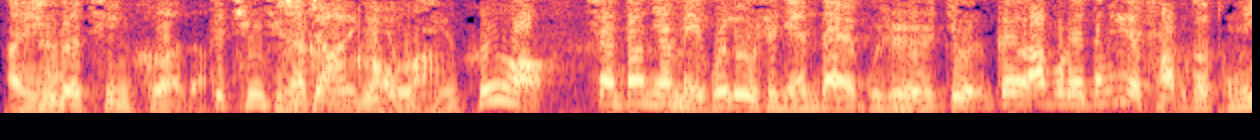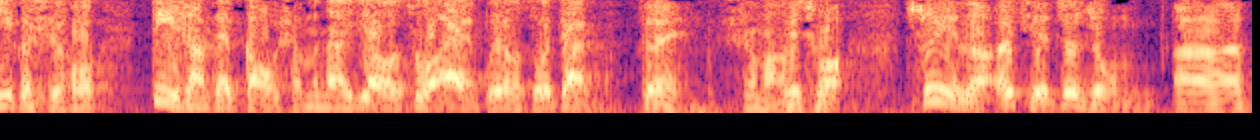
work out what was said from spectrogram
哎值得庆贺的。这听起来是这样一个游行，很好。像当年美国六十年代不是就跟阿波罗登月差不多同一个时候，地上在搞什么呢？要做爱，不要作战嘛。对，是吗没错。所以呢，而且这种呃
